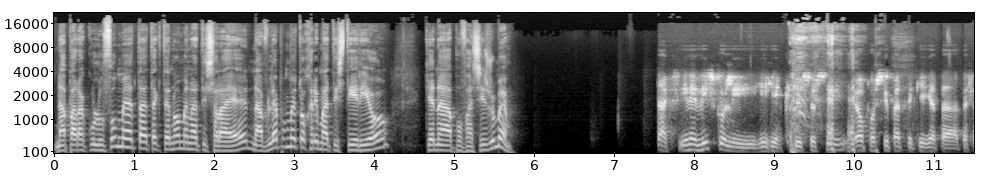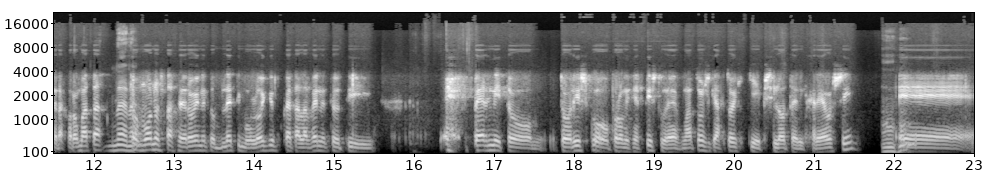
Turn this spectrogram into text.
Να παρακολουθούμε τα τεκτενόμενα της ΡΑΕ, να βλέπουμε το χρηματιστήριο και να αποφασίζουμε. Εντάξει, είναι δύσκολη η εξίσωση, όπως είπατε και για τα τέσσερα χρώματα. Ναι, ναι. Το μόνο σταθερό είναι το μπλε τιμολόγιο που καταλαβαίνετε ότι ε, παίρνει το, το ρίσκο ο προμηθευτής του ρεύματος, γι' αυτό έχει και υψηλότερη Ε,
